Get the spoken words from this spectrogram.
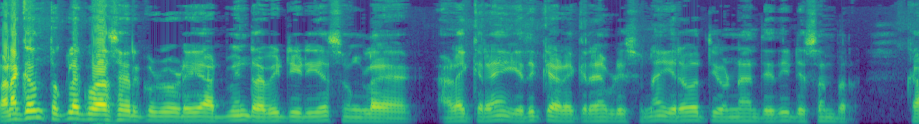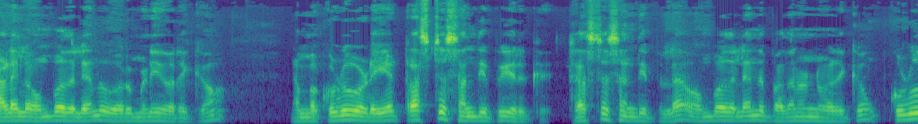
வணக்கம். துக்ளக் வாசகர் குழுவுடைய அட்மின் ரவி டிடிஎஸ் உங்களை அழைக்கிறேன். எதுக்கு அழைக்கிறேன் அப்படி சொன்னால் இருபத்தி ஒன்றாம் தேதி டிசம்பர். காலையில் ஒம்போதுலேருந்து ஒரு மணி வரைக்கும் நம்ம குழுவுடைய ட்ரஸ்ட்டு சந்திப்பு இருக்குது ட்ரஸ்ட்டு சந்திப்பில் ஒம்பதுலேருந்து பதினொன்று வரைக்கும் குழு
